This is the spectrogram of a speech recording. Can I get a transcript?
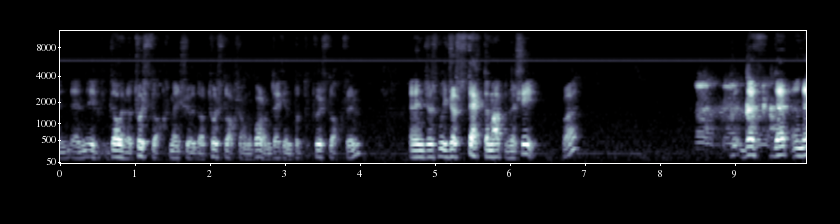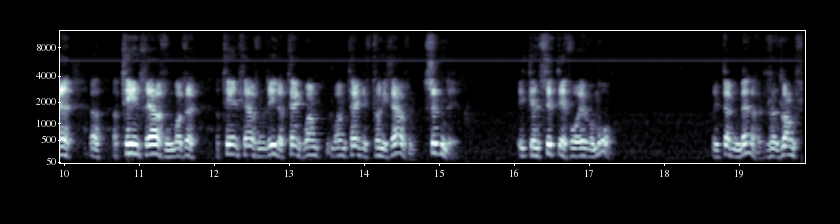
and, and it go in the twist locks, make sure the twist locks on the bottom, they can put the twist locks in and just we just stack them up in the sheet, right? That's that and that uh, a ten thousand was a, a ten thousand litre tank, one one tank is twenty thousand, sitting there. It can sit there forevermore. It doesn't matter as long as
